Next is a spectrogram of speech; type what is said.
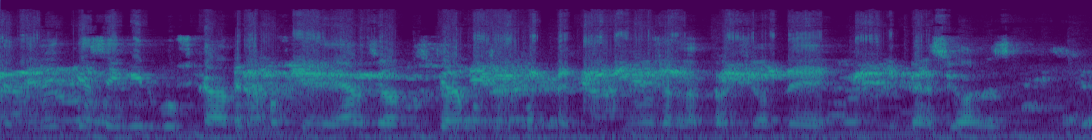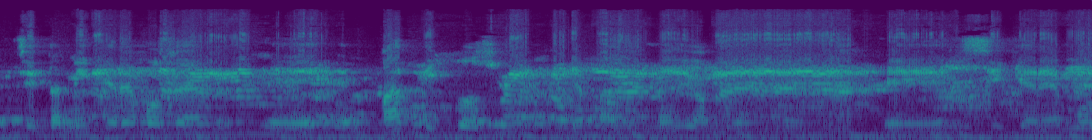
se tiene que seguir buscando, tenemos que llegar, si nosotros queremos ser competitivos en la atracción de inversiones, si también queremos ser eh, empáticos con el tema del medio ambiente, eh, si queremos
